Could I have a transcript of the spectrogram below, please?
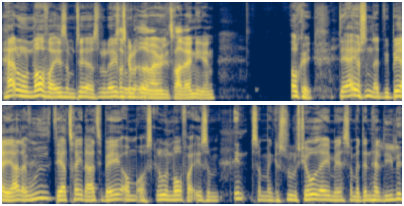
her er nogle morfar til at slutte af Så skal på. du eddermame lige træde vand igen. Okay. Det er jo sådan, at vi beder jer derude, det er tre, der er tilbage, om at skrive en morfar SM ind, som man kan slutte showet af med, som er den her lille,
